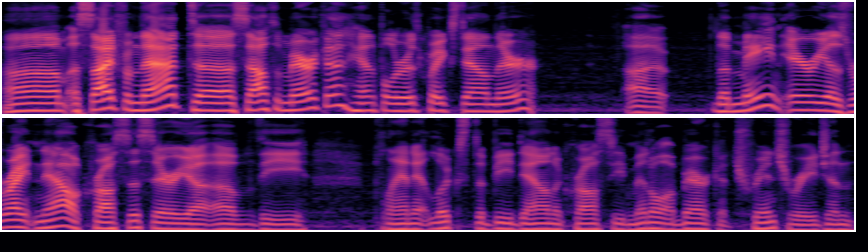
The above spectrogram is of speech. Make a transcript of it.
Um, aside from that, uh, South America, handful of earthquakes down there. Uh, the main areas right now across this area of the planet looks to be down across the Middle America Trench region.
